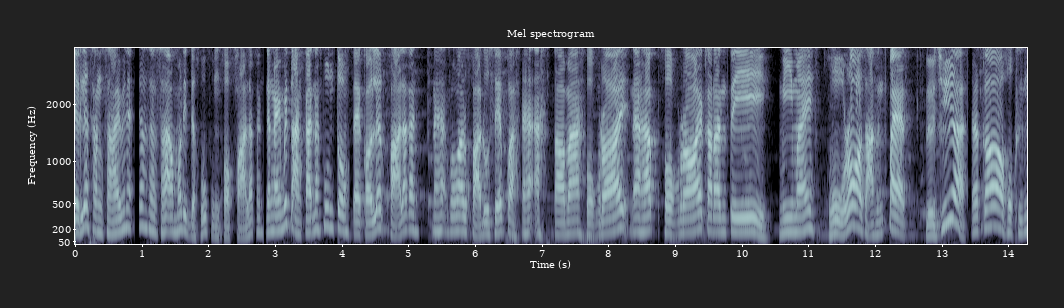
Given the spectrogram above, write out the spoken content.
จะเลือกทางซ้ายไหมเนี่ย เลือกทางซ้ายเอามาดิดเดี๋ยวคูผมขอขวาแล้วกัน ยังไงไม่ต่างกันนะพุ่งตรง แต่ขอเลือกขวาแล้วกันนะฮะ เพราะว่าขวาดูเซฟกว่านะฮะ อะ ต่อมา 600 นะครับ 600 การันตี มีไหมโหรอ3ถึง8เหลือเชื่อ แล้วก็6ถึง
